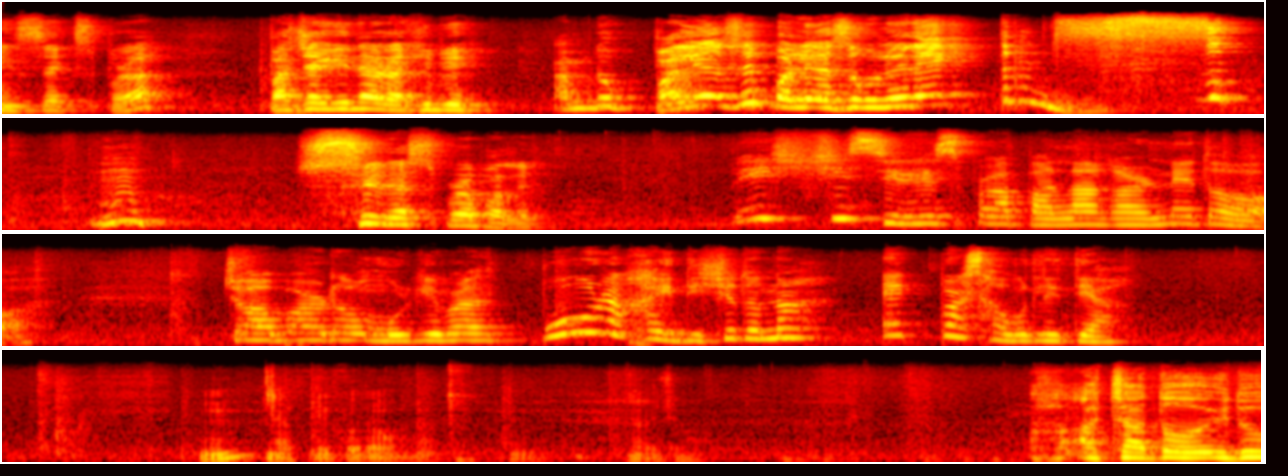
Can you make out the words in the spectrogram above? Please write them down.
ইনচেক্টছ পৰা বাচাই কিনা ৰাখিবি আমিতো পালি আছে পালি আছে বুলি একদম চিৰিয়াছ পৰা পালে। বেছি চিৰিয়াছ পৰা পালা কাৰণেতো জবাৰটো মুৰ্গীৰ পৰা পুৰা খাই দিছেতো না একবাৰ চাবলৈ দিয়া। আপুনি কথা আচ্ছা তো এইটো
